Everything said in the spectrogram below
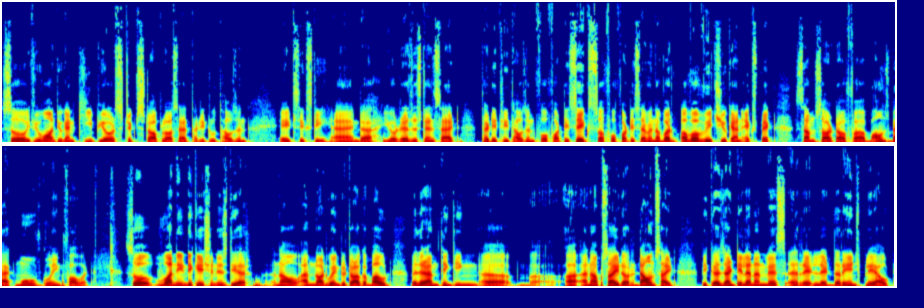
So if you want you can keep your strict stop loss at 32,000 860 and uh, your resistance at 33,446 or 447 above, above which you can expect some sort of uh, bounce back move going forward so one indication is there. Now i'm not going to talk about whether i'm thinking uh, uh, uh an upside or downside because until and unless uh, let the range play out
